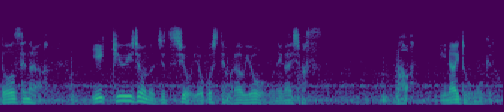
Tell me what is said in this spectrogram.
どうせなら一級以上の術師をよこしてもらうようお願いしますまあいないと思うけど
